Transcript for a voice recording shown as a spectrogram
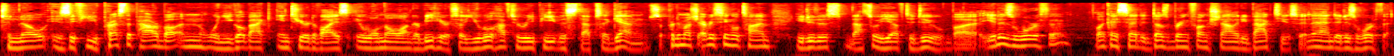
to know is if you press the power button when you go back into your device, it will no longer be here. So you will have to repeat the steps again. So pretty much every single time you do this, that's what you have to do, but it is worth it like I said, it does bring functionality back to you. So in the end, it is worth it.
